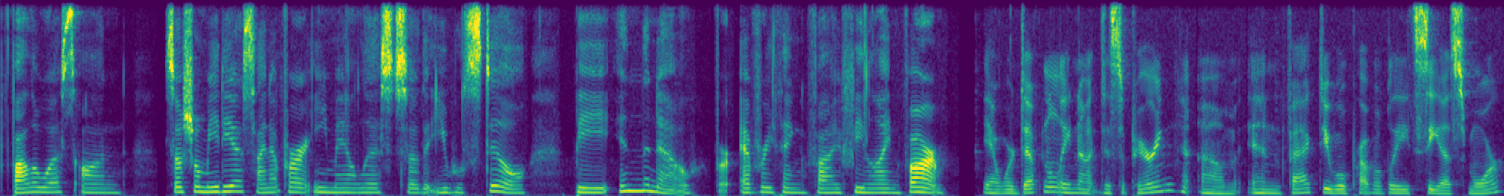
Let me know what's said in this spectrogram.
follow us on social media, sign up for our email list so that you will still be in the know for everything Five Feline Farm. Yeah, we're definitely not disappearing. Um, in fact, you will probably see us more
